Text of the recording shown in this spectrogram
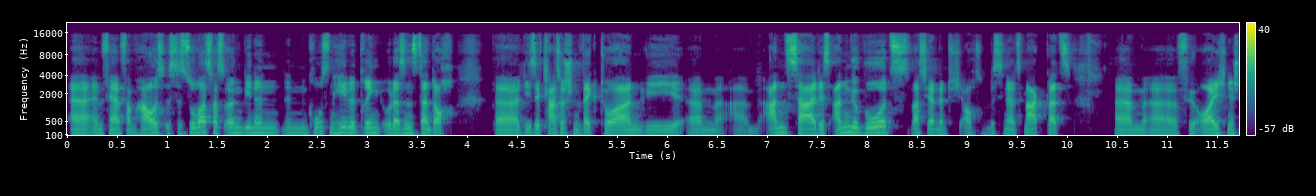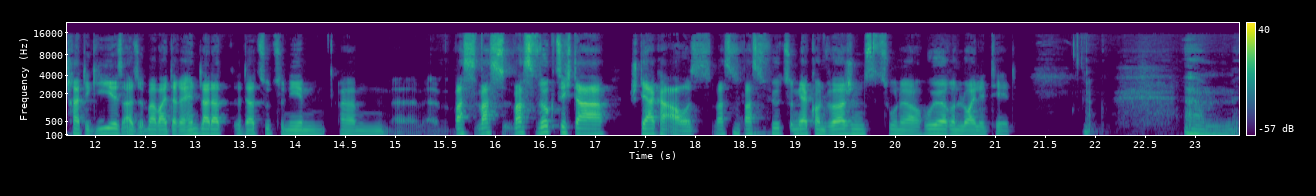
äh, entfernt vom Haus. Ist es sowas, was irgendwie einen, einen großen Hebel bringt, oder sind es dann doch äh, diese klassischen Vektoren wie ähm, Anzahl des Angebots, was ja natürlich auch so ein bisschen als Marktplatz ähm, äh, für euch eine Strategie ist, also immer weitere Händler da, dazu zu nehmen. Ähm, äh, was, was, was wirkt sich da stärker aus? Was, was führt zu mehr Conversions, zu einer höheren Loyalität? Ja. Ähm,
